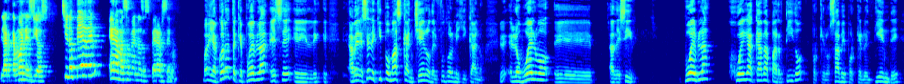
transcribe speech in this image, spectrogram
el Arcamón es Dios. Si lo pierden, era más o menos esperarse, ¿no? Bueno, y acuérdate que Puebla es el, eh, a ver, es el equipo más canchero del fútbol mexicano. Eh, lo vuelvo eh, a decir. Puebla juega cada partido, porque lo sabe, porque lo entiende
